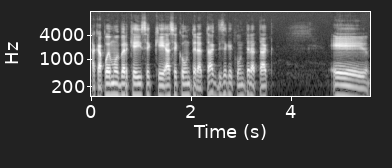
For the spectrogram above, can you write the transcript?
Acá podemos ver que dice que hace counter attack. Dice que counter attack eh,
